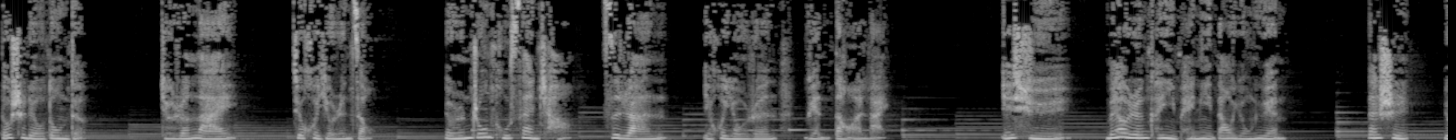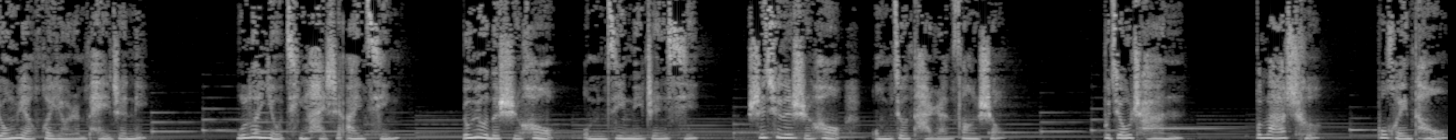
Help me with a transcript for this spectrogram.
都是流动的，有人来。就会有人走，有人中途散场，自然也会有人远道而来。也许没有人可以陪你到永远，但是永远会有人陪着你。无论友情还是爱情，拥有的时候我们尽力珍惜，失去的时候我们就坦然放手，不纠缠，不拉扯，不回头，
